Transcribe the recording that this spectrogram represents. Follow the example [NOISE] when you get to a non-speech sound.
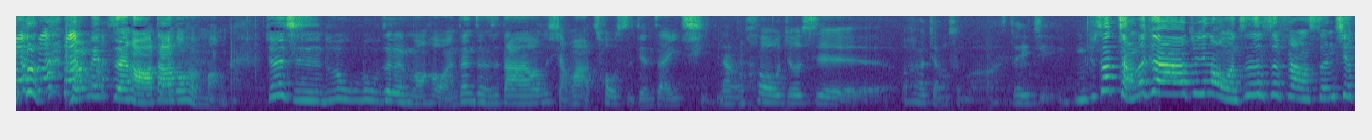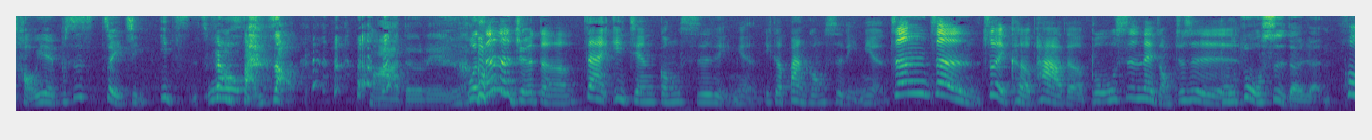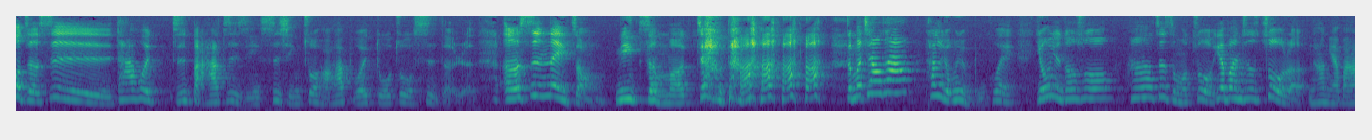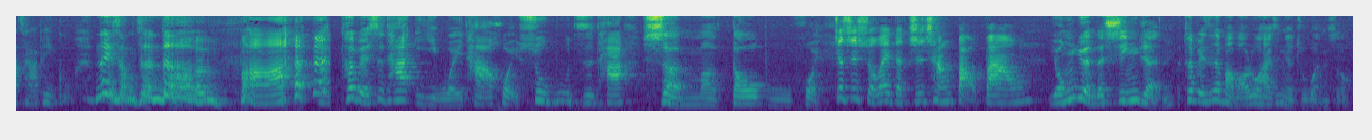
还没真好，大家都很忙。就是其实录录这个蛮好玩，但真的是大家要想办法凑时间在一起。然后就是我还要讲什么、这一集？我们就是要讲那个啊，最近让我们真的是非常生气又讨厌，不是最近一直非常烦躁。[LAUGHS] 妈的嘞！我真的觉得，在一间公司里面，一个办公室里面，真正最可怕的不是那种就是不做事的人，或者是他会只把他自己事情做好，他不会多做事的人，而是那种你怎么叫他，[LAUGHS] 怎么教他，他永远不会，永远都说啊这怎么做，要不然就是做了，然后你要帮他擦屁股，那种真的很烦。[LAUGHS] 特别是他以为他会，殊不知他什么都不会。就是所谓的职场宝宝，永远的新人，特别是在宝宝如果还是你的主管的时候。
